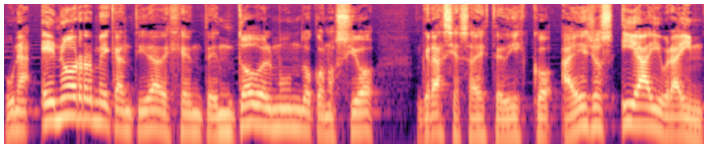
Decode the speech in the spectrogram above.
Una enorme cantidad de gente en todo el mundo conoció, gracias a este disco, a ellos y a Ibrahim.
